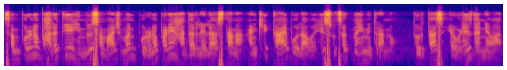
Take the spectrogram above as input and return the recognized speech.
संपूर्ण भारतीय हिंदू समाज मन पूर्णपणे हादरलेलं असताना आणखी काय बोलावं हे सुचत नाही मित्रांनो. तुर्तास एवढेच धन्यवाद.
